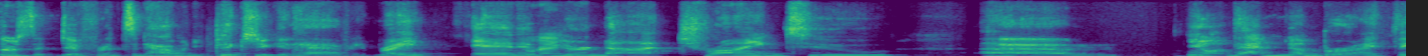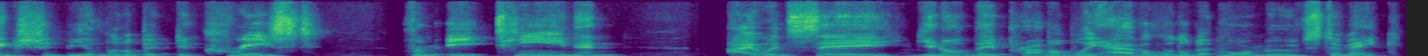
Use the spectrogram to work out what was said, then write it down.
there's a difference in how many picks you can have, right? And if Right. you're not trying to, um, you know, that number I think should be a little bit decreased from 18. And I would say, you know, they probably have a little bit more moves to make.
